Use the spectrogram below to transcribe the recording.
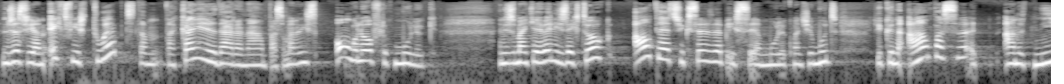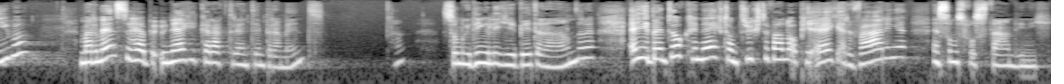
Dus als je dan echt virtu hebt, dan, dan kan je je daaraan aanpassen. Maar dat is ongelooflijk moeilijk. En dus Machiavelli zegt ook, altijd succes hebben is zeer moeilijk. Want je moet je kunnen aanpassen aan het nieuwe. Maar mensen hebben hun eigen karakter en temperament. Sommige dingen liggen je beter dan andere. En je bent ook geneigd om terug te vallen op je eigen ervaringen en soms volstaan die niet.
